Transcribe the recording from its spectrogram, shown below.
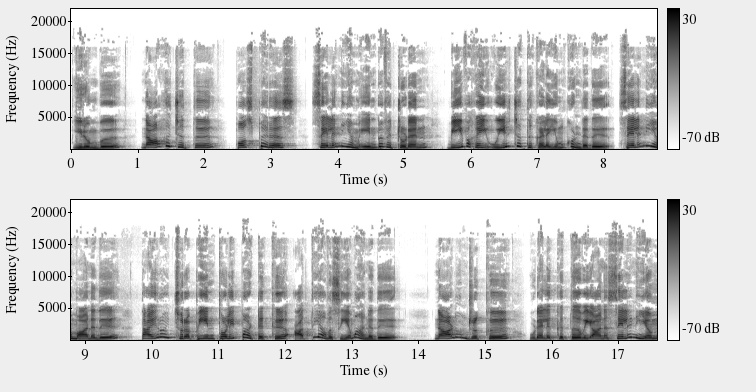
இரும்பு நாகச்சத்து பொஸ்பரஸ் செலனியம் என்பவற்றுடன் பி வகை உயிர்ச்சத்துக்களையும் கொண்டது. செலனியமானது தைராய்ட் சுரப்பியின் தொழிற்பாட்டுக்கு அத்தியாவசியமானது. நாளொன்றுக்கு உடலுக்கு தேவையான செலனியம்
